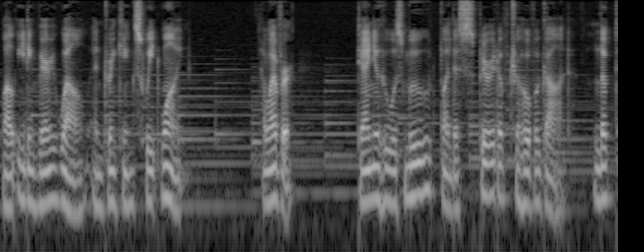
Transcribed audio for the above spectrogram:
while eating very well and drinking sweet wine. However, Daniel, who was moved by the Spirit of Jehovah God, looked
